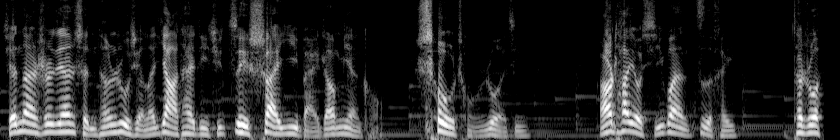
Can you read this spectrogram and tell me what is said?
前段时间，沈腾入选了亚太地区最帅一百张面孔，受宠若惊，而他又习惯自黑，他说：“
